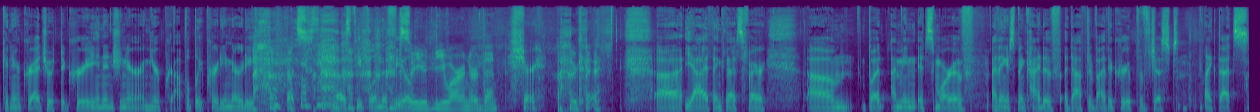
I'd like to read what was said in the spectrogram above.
getting a graduate degree in engineering, you're probably pretty nerdy. That's most people in the field. So you you are a nerd then? Sure. Okay. Uh, yeah, I think that's fair. Um, but I mean, it's more of I think it's been kind of adopted by the group of just like that's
